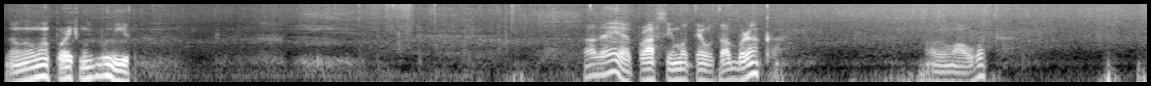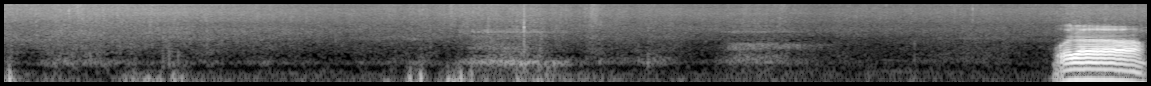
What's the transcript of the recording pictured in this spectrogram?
Então é uma parte muito bonita. Olha aí, pra cima tem outra branca. Uma outra. Agora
